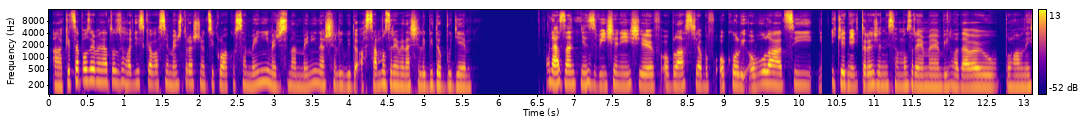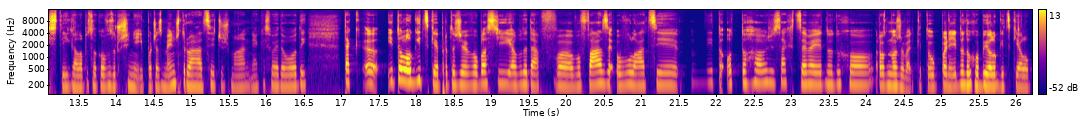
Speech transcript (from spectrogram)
A keď sa pozrieme na to z hľadiska vlastne menštruačného cyklu, ako sa meníme, že sa nám mení naše libido a samozrejme naše libido bude razantne zvýšenejšie v oblasti alebo v okolí ovulácií. I keď niektoré ženy samozrejme vyhľadávajú pohľavný styk alebo celkovo vzrušenie i počas menštruácie, čo má nejaké svoje dôvody, tak uh, je to logické, pretože v oblasti, alebo teda v, vo fáze ovulácie je to od toho, že sa chceme jednoducho rozmnožovať, keď to úplne jednoducho biologicky alebo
